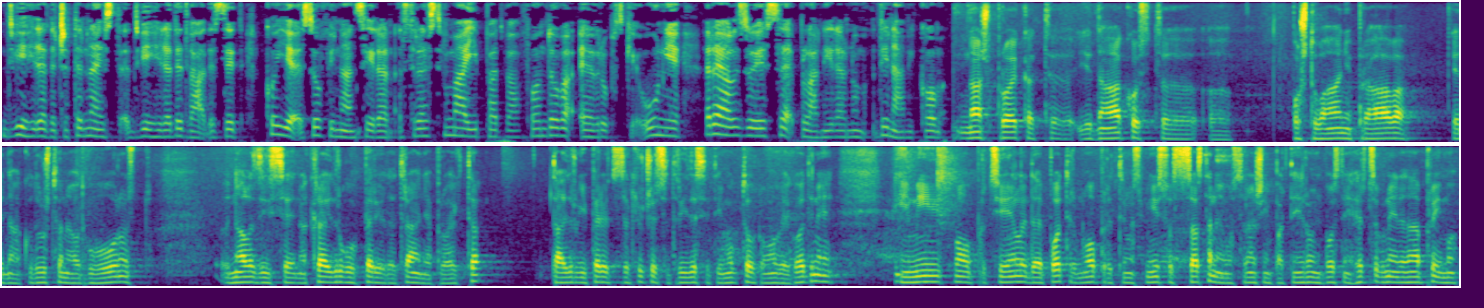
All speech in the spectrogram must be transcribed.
2014-2020, koji je sufinansiran sredstvima IPA 2 fondova Evropske unije, realizuje se planiranom dinamikom. Naš projekat jednakost, e, e, poštovanje prava, jednako društvena odgovornost, nalazi se na kraju drugog perioda trajanja projekta. Taj drugi period se zaključuje sa 30. oktobrom ove godine i mi smo procijenili da je potrebno u operativnom smislu se sastanemo sa našim partnerom iz Bosne i Hercegovine da napravimo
